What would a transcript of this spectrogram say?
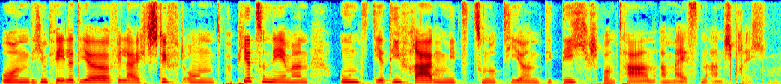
und ich empfehle dir vielleicht Stift und Papier zu nehmen und dir die Fragen mitzunotieren, die dich spontan am meisten ansprechen.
